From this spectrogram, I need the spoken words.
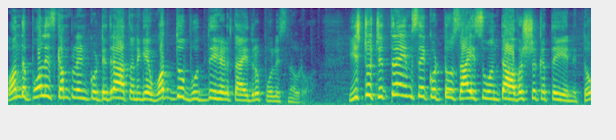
ಒಂದು ಪೊಲೀಸ್ ಕಂಪ್ಲೇಂಟ್ ಕೊಟ್ಟಿದ್ರೆ ಆತನಿಗೆ ಒದ್ದು ಬುದ್ಧಿ ಹೇಳ್ತಾ ಇದ್ರು ಪೊಲೀಸ್ನವರು. ಇಷ್ಟು ಚಿತ್ರಹಿಂಸೆ ಕೊಟ್ಟು ಸಾಯಿಸುವಂತ ಅವಶ್ಯಕತೆ ಏನಿತ್ತು?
